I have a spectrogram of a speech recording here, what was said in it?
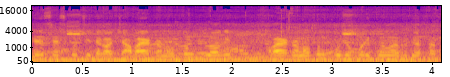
এখানে শেষ করছি। দেখা হচ্ছে আবার একটা নতুন ব্লগে আবার একটা নতুন পুজো পরিক্রমার ভিডিওর সাথে।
